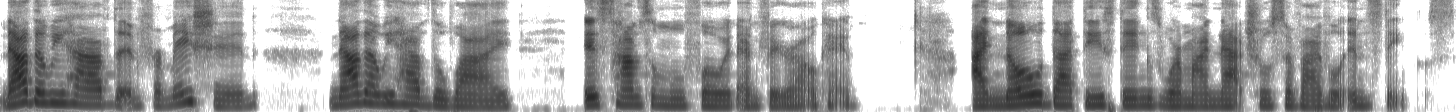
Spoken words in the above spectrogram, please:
Now that we have the information, now that we have the why, it's time to move forward and figure out okay, I know that these things were my natural survival instincts.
